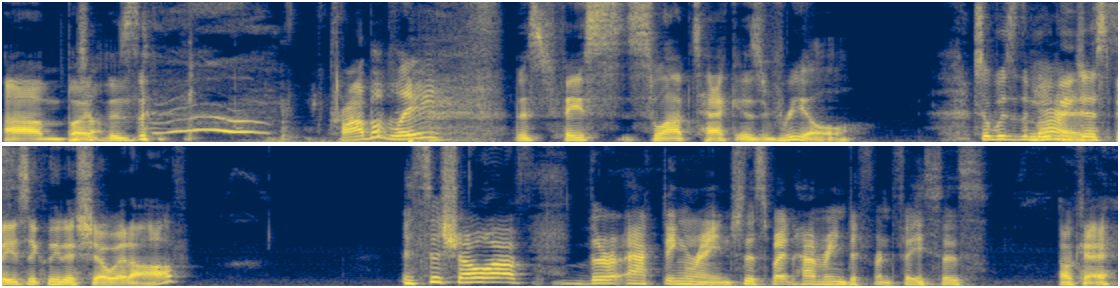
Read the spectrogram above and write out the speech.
Um, but So- this Probably. this face swap tech is real. So was the movie Yes. just basically to show it off? It's to show off their acting range despite having different faces. Okay.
